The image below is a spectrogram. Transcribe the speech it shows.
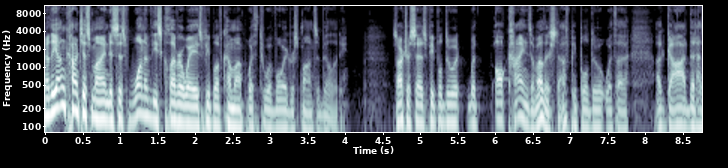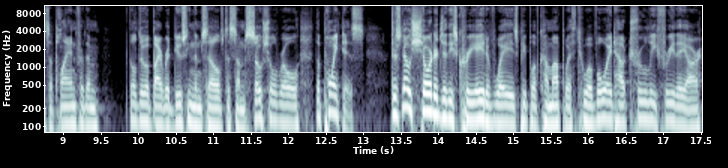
Now, the unconscious mind is just one of these clever ways people have come up with to avoid responsibility. Sartre says people do it with all kinds of other stuff. People do it with a, a God that has a plan for them. They'll do it by reducing themselves to some social role. The point is, there's no shortage of these creative ways people have come up with to avoid how truly free they are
